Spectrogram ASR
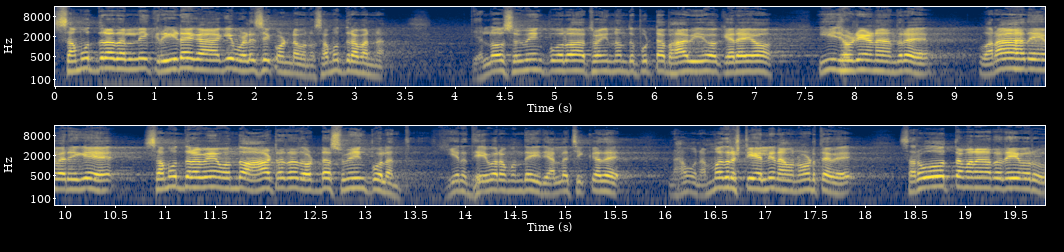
ಸಮುದ್ರದಲ್ಲಿ ಕ್ರೀಡೆಗಾಗಿ ಬಳಸಿಕೊಂಡವನು, ಸಮುದ್ರವನ್ನು. ಎಲ್ಲೋ ಸ್ವಿಮ್ಮಿಂಗ್ ಪೂಲೋ ಅಥವಾ ಇನ್ನೊಂದು ಪುಟ್ಟ ಬಾವಿಯೋ, ಕೆರೆಯೋ ಈಜೊಡೆಯೋಣ ಅಂದರೆ ವರಾಹದೇವರಿಗೆ ಸಮುದ್ರವೇ ಒಂದು ಆಟದ ದೊಡ್ಡ ಸ್ವಿಮ್ಮಿಂಗ್ ಪೂಲ್ ಅಂತ. ಏನು ದೇವರ ಮುಂದೆ ಇದೆಲ್ಲ ಚಿಕ್ಕದೆ. ನಾವು ನಮ್ಮ ದೃಷ್ಟಿಯಲ್ಲಿ ನಾವು ನೋಡ್ತೇವೆ, ಸರ್ವೋತ್ತಮನಾದ ದೇವರು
